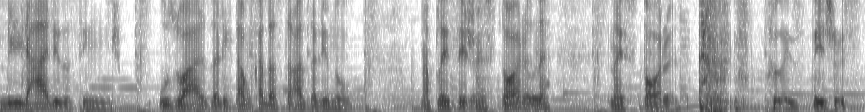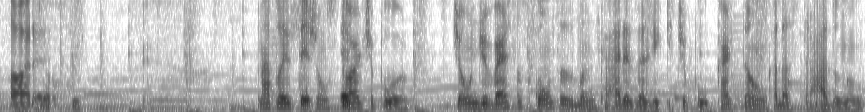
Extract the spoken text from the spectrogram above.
milhares, assim, de usuários ali que estavam cadastrados ali no, na PlayStation Store, né? Na Store. PlayStation Store. Na PlayStation Store, tipo, tinham diversas contas bancárias ali que, tipo, cartão cadastrado no,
